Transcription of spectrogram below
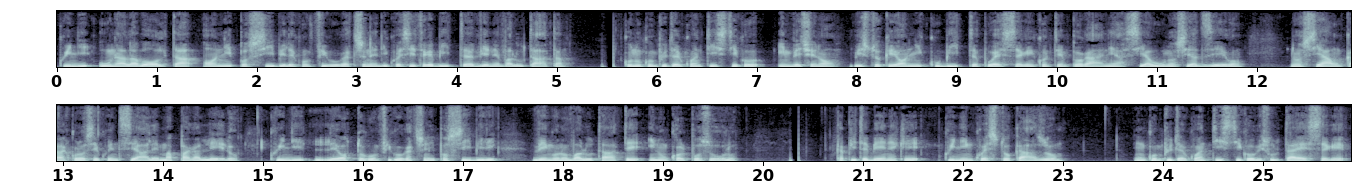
quindi una alla volta ogni possibile configurazione di questi 3 bit viene valutata. Con un computer quantistico invece no, visto che ogni qubit può essere in contemporanea sia 1 sia 0, non si ha un calcolo sequenziale ma parallelo, quindi le 8 configurazioni possibili vengono valutate in un colpo solo. Capite bene che quindi in questo caso un computer quantistico risulta essere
